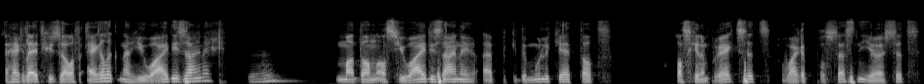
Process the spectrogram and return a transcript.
herleid je jezelf eigenlijk naar UI-designer. Mhm. Maar dan als UI-designer heb ik de moeilijkheid dat als je in een project zit waar het proces niet juist zit,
